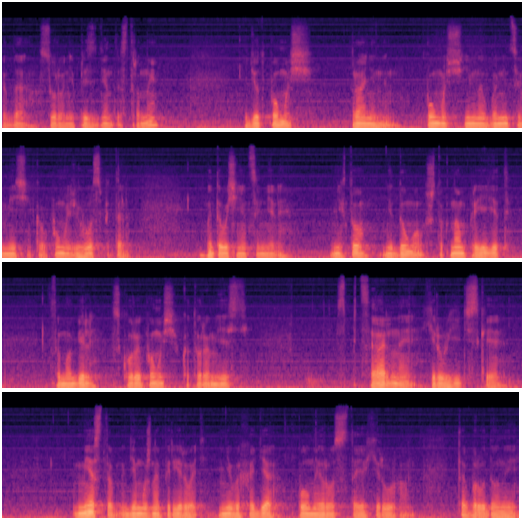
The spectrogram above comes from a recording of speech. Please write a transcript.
когда с уровня президента страны идет помощь раненым, помощь именно в больницу Мечников, помощь в госпиталь. Мы это очень оценили. Никто не думал, что к нам приедет автомобиль скорой помощи, в котором есть специальное хирургическое место, где можно оперировать, не выходя в полный рост, стоя хирургом. Это оборудованный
